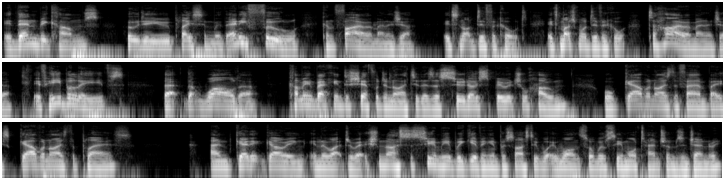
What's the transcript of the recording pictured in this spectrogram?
It then becomes who do you replace him with? Any fool can fire a manager. It's not difficult. It's much more difficult to hire a manager. If he believes that, that Wilder coming back into Sheffield United as a pseudo spiritual home will galvanise the fan base, galvanise the players, and get it going in the right direction. I assume he'll be giving him precisely what he wants, or we'll see more tantrums in January.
